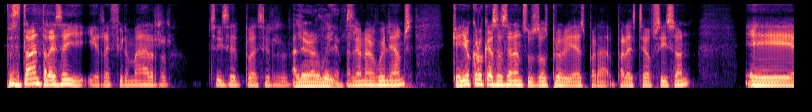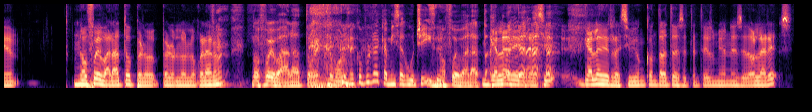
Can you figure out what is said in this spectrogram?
Pues estaba entre ese y, y refirmar, sí se puede decir, A Leonard Williams. a Leonard Williams, que yo creo que esas eran sus dos prioridades para, para este offseason. Eh, no fue barato, pero, pero lo lograron. No fue barato. Es como me compré una camisa Gucci y Sí. no fue barata. Galladay, reci- Galladay recibió un contrato de 72 millones de dólares.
